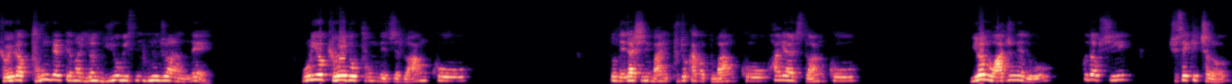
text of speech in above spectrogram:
교회가 부흥될 때만 이런 유혹이 있는 줄 알았는데, 오히려 교회도 부흥되지도 않고, 또 내 자신이 많이 부족한 것도 많고, 화려하지도 않고, 이런 와중에도 끝없이 주새끼처럼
